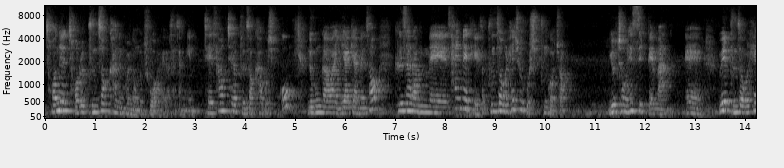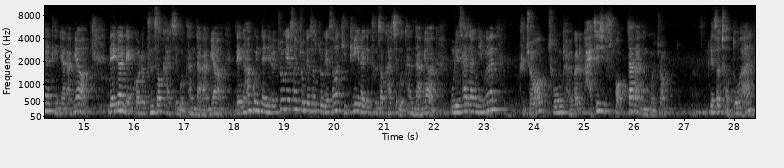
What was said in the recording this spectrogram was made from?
저는 저를 분석하는 걸 너무 좋아해요, 사장님. 제 사업체를 분석하고 싶고, 누군가와 이야기하면서 그 사람의 삶에 대해서 분석을 해주고 싶은 거죠. 요청을 했을 때만. 예. 왜 분석을 해야 되냐라면, 내가 내 거를 분석하지 못한다라면, 내가 하고 있는 일을 쪼개서 쪼개서 쪼개서 디테일하게 분석하지 못한다면, 우리 사장님은 그죠? 좋은 결과를 가지실 수가 없다라는 거죠. 그래서 저 또한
